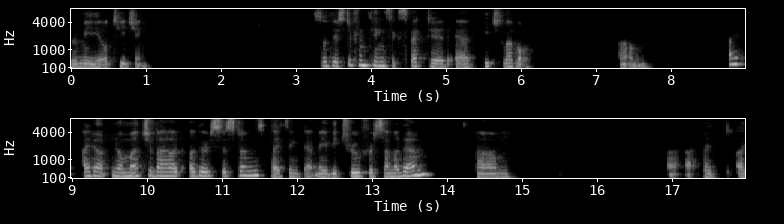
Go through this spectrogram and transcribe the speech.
remedial teaching. So there's different things expected at each level. Um, I, I don't know much about other systems. I think that may be true for some of them. Um, I, I, I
